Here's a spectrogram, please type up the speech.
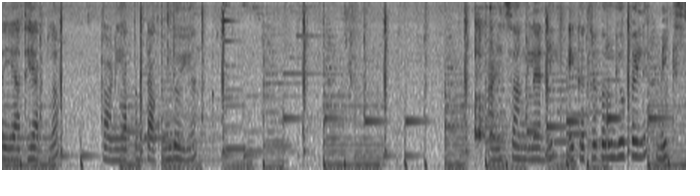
आता यात हे आपलं पाणी आपण टाकून देऊया. आणि चांगल्याने एकत्र करून घेऊ पहिले. मिक्स.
